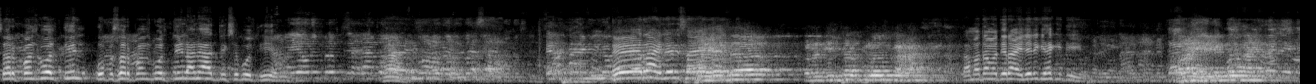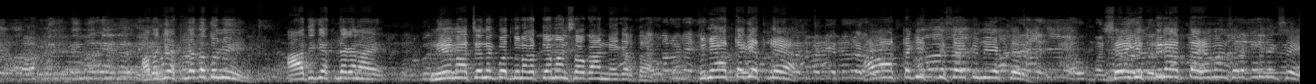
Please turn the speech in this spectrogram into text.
सरपंच बोलतील उपसरपंच बोलतील आणि अध्यक्ष बोलतील. हे राहिलेले साहेब. तमा ते राहिलेले घ्या किती? आता घेतल्या तर तुम्ही. आधी घेतल्या का नाही? नियम अचानक बदलू नका त्या माणसावर का अन्याय करता? तुम्ही आत्ता घेतल्या अहो आत्ता घेतली सही तुम्ही एकतर सही घेतली ना आत्ता ह्या माणसाला करून एक सही.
